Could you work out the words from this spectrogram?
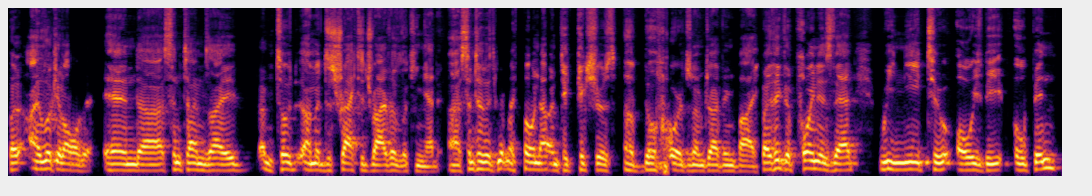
But I look at all of it, and uh, sometimes I I'm so I'm a distracted driver looking at it. Uh, sometimes I get my phone out and take pictures of billboards when I'm driving by. But I think the point is that we need to always be open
